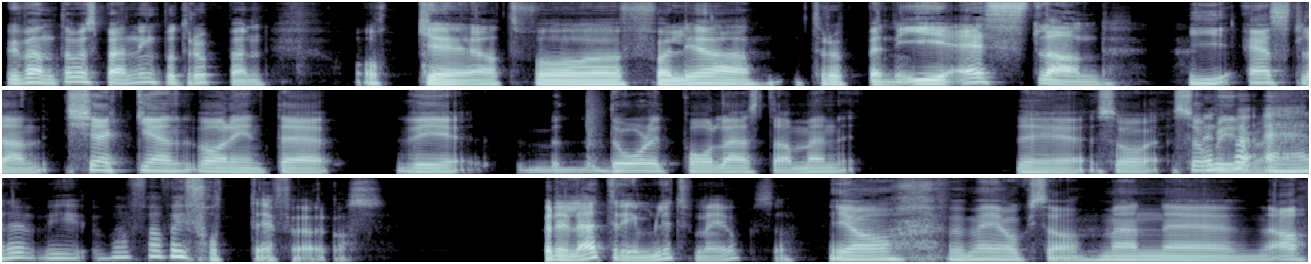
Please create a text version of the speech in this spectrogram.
Vi väntar med spänning på truppen och eh, att få följa truppen i Estland. i Estland. Tjeckien var det inte. Vi är dåligt pålästa, men det, så, så Men blir vad det. är det? Vi, varför har vi fått det för oss? För det lät rimligt för mig också. Ja, för mig också. Men eh, ja,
